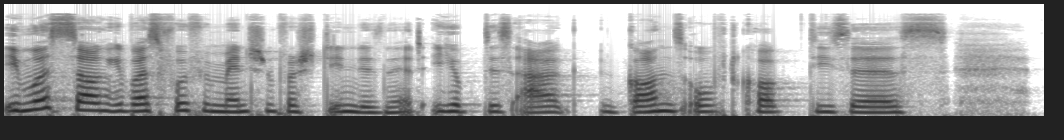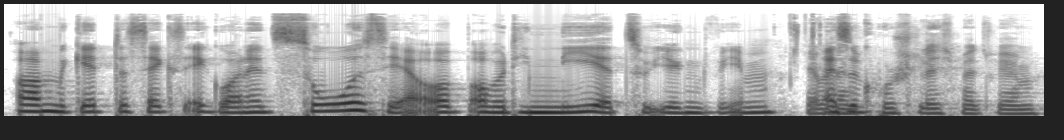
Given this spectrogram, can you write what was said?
Ich muss sagen, ich weiß, voll viele Menschen verstehen das nicht. Ich habe das auch ganz oft gehabt, dieses, oh, mir geht der Sex eh gar nicht so sehr ab, aber die Nähe zu irgendwem. Ja, also, ich mit wem?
